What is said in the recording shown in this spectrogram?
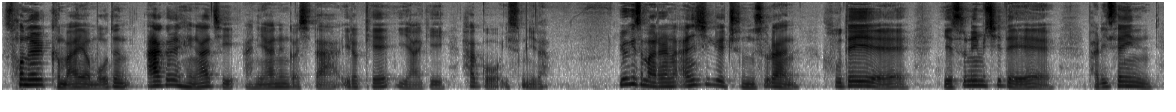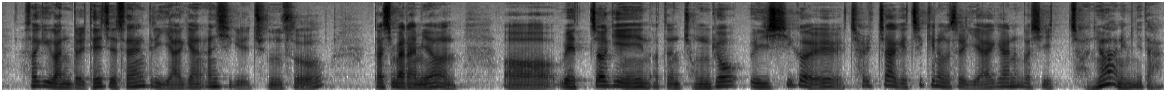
손을 금하여 모든 악을 행하지 아니하는 것이다. 이렇게 이야기하고 있습니다. 여기서 말하는 안식일 준수란 후대의 예수님 시대에 바리새인 서기관들 대제사장들이 이야기한 안식일 준수 다시 말하면 어, 외적인 어떤 종교 의식을 철저하게 지키는 것을 이야기하는 것이 전혀 아닙니다.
